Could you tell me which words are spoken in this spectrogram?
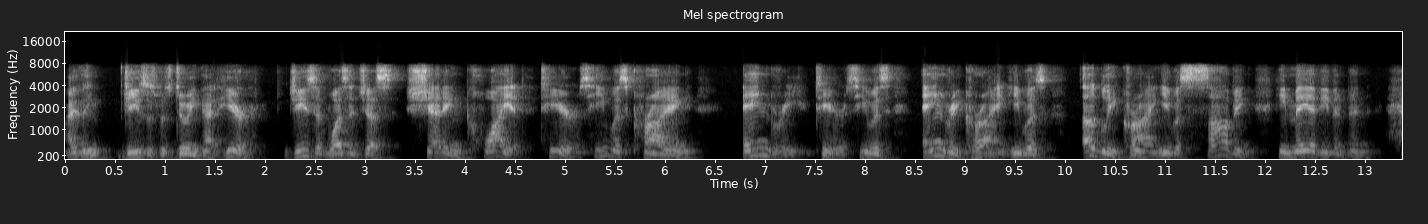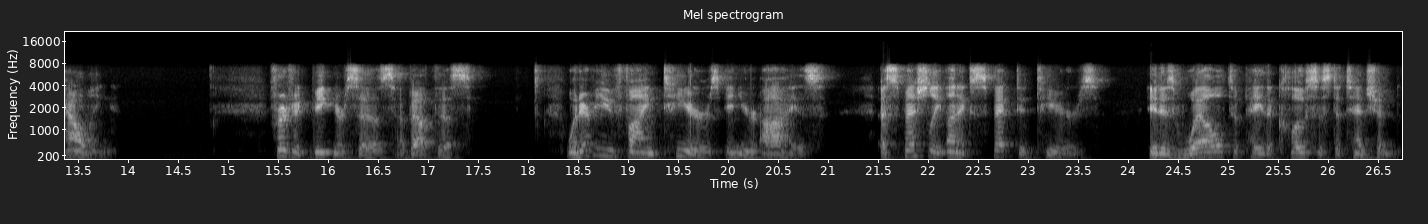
I think Jesus was doing that here. Jesus wasn't just shedding quiet tears, he was crying angry tears. He was angry crying. He was ugly crying. He was sobbing. He may have even been howling. Frederick Buechner says about this whenever you find tears in your eyes, especially unexpected tears, it is well to pay the closest attention.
